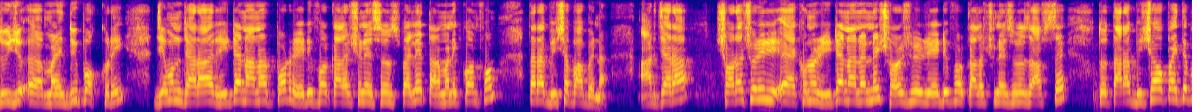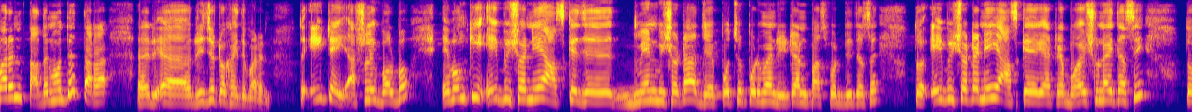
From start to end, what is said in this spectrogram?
দুই মানে দুই পক্ষরেই। যেমন যারা রিটার্ন আনার পর রেডি ফর কালেকশন এসএমএস পাইলে, তার মানে কনফার্ম তারা ভিসা পাবে না। আর যারা সরাসরি এখনও রিটার্ন আনেন নাই, সরাসরি রেডি ফর কালেকশন এসএমএস আসছে, তো তারা ভিসাও পাইতে পারেন, তাদের মধ্যে তারা রিজেক্টও খাইতে পারেন। তো এইটাই আসলেই বলব। এবং কি এই বিষয় নিয়ে আজকে যে মেন বিষয়টা, যে প্রচুর পরিমাণ রিটার্ন পাসপোর্ট দিতেছে, তো এই বিষয়টা নিয়ে আজকে একটা বয়স শুনাইতেছি। তো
